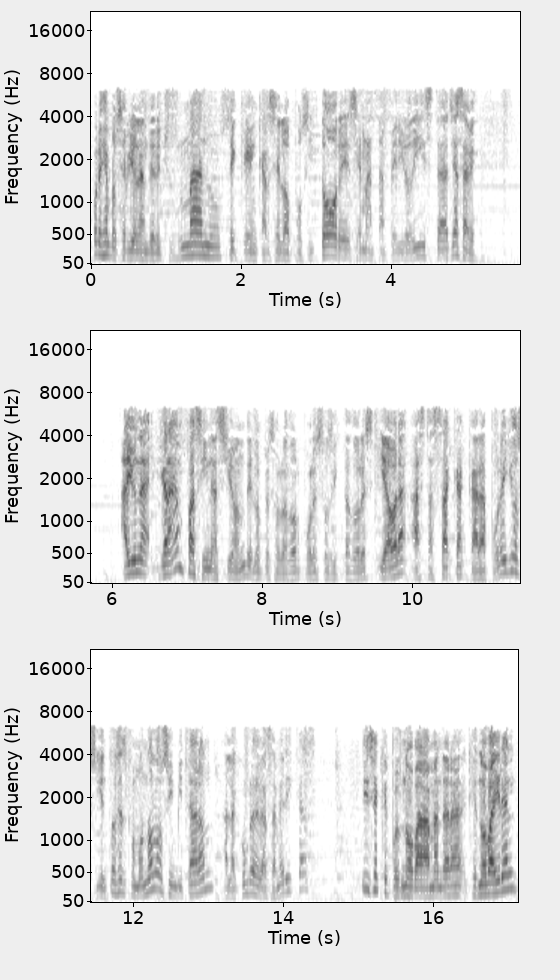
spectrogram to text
por ejemplo, se violan derechos humanos, se encarcela opositores, se mata periodistas, ya sabe. Hay una gran fascinación de López Obrador por esos dictadores y ahora hasta saca cara por ellos y entonces como no los invitaron a la cumbre de las Américas, dice que pues no va a mandar a, que no va a ir él,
